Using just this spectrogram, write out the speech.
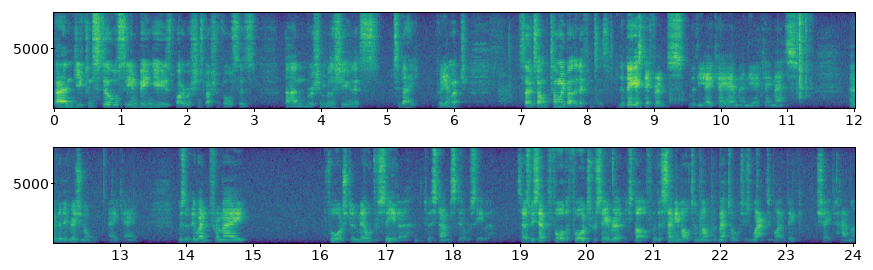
and you can still see them being used by Russian Special Forces and Russian militia units today, pretty Yeah. much. So Tom, tell me about the differences. The biggest difference with the AKM and the AKMS over the original AK was that they went from a forged and milled receiver to a stamped steel receiver. So as we said before, the forged receiver, you start off with a semi-molten lump of metal which is whacked by a big shaped hammer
